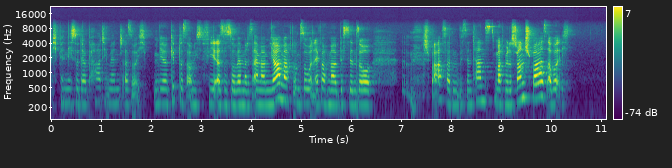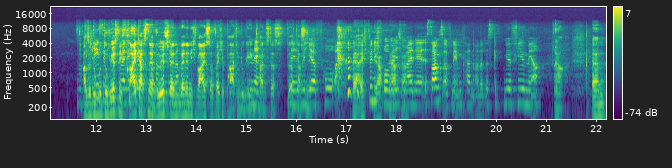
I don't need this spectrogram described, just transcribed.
ich bin nicht so der Partymensch. Also ich, mir gibt das auch nicht so viel. Also so, wenn man das einmal im Jahr macht und so und einfach mal ein bisschen so äh, Spaß hat, ein bisschen tanzt, macht mir das schon Spaß, aber ich. So Also du, du wirst nicht ich freitags nervös, wenn, wenn du nicht weißt, auf welche Party du gehen Nee. kannst. Das, das, Nee, das bin ich nicht. ja froh. Ja, echt? bin ich Ja, froh, wenn ich meine Songs aufnehmen kann. Oder das gibt mir viel mehr. Ja. Ähm,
